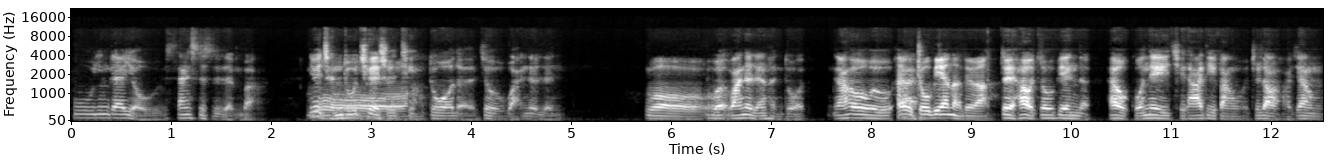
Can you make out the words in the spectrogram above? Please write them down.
乎应该有三四十人吧，因为成都确实挺多的，就玩的人，我玩玩的人很多。然后还有周边的，对吧？对，还有周边的，还有国内其他地方，我知道好像，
